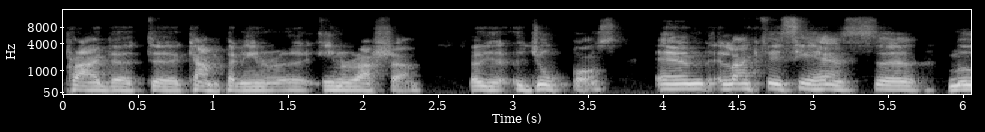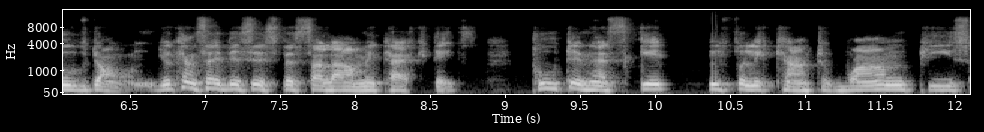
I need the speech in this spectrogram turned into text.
private company in, Russia, uh, Yukos. And like this, he has uh, moved on. You can say this is the salami tactics. Putin has skillfully cut one piece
